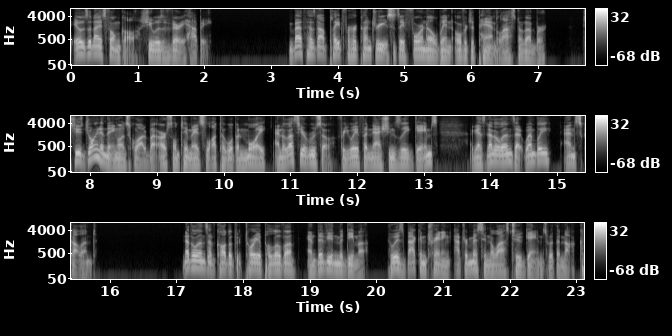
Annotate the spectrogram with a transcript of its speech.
It was a nice phone call. She was very happy. Beth has not played for her country since a 4 0 win over Japan last November. She's joined in the England squad by Arsenal teammates Lotte Wubben-Moy and Alessia Russo for UEFA Nations League games against Netherlands at Wembley and Scotland. Netherlands have called up Victoria Pelova and Vivianne Miedema, who is back in training after missing the last two games with a knock.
